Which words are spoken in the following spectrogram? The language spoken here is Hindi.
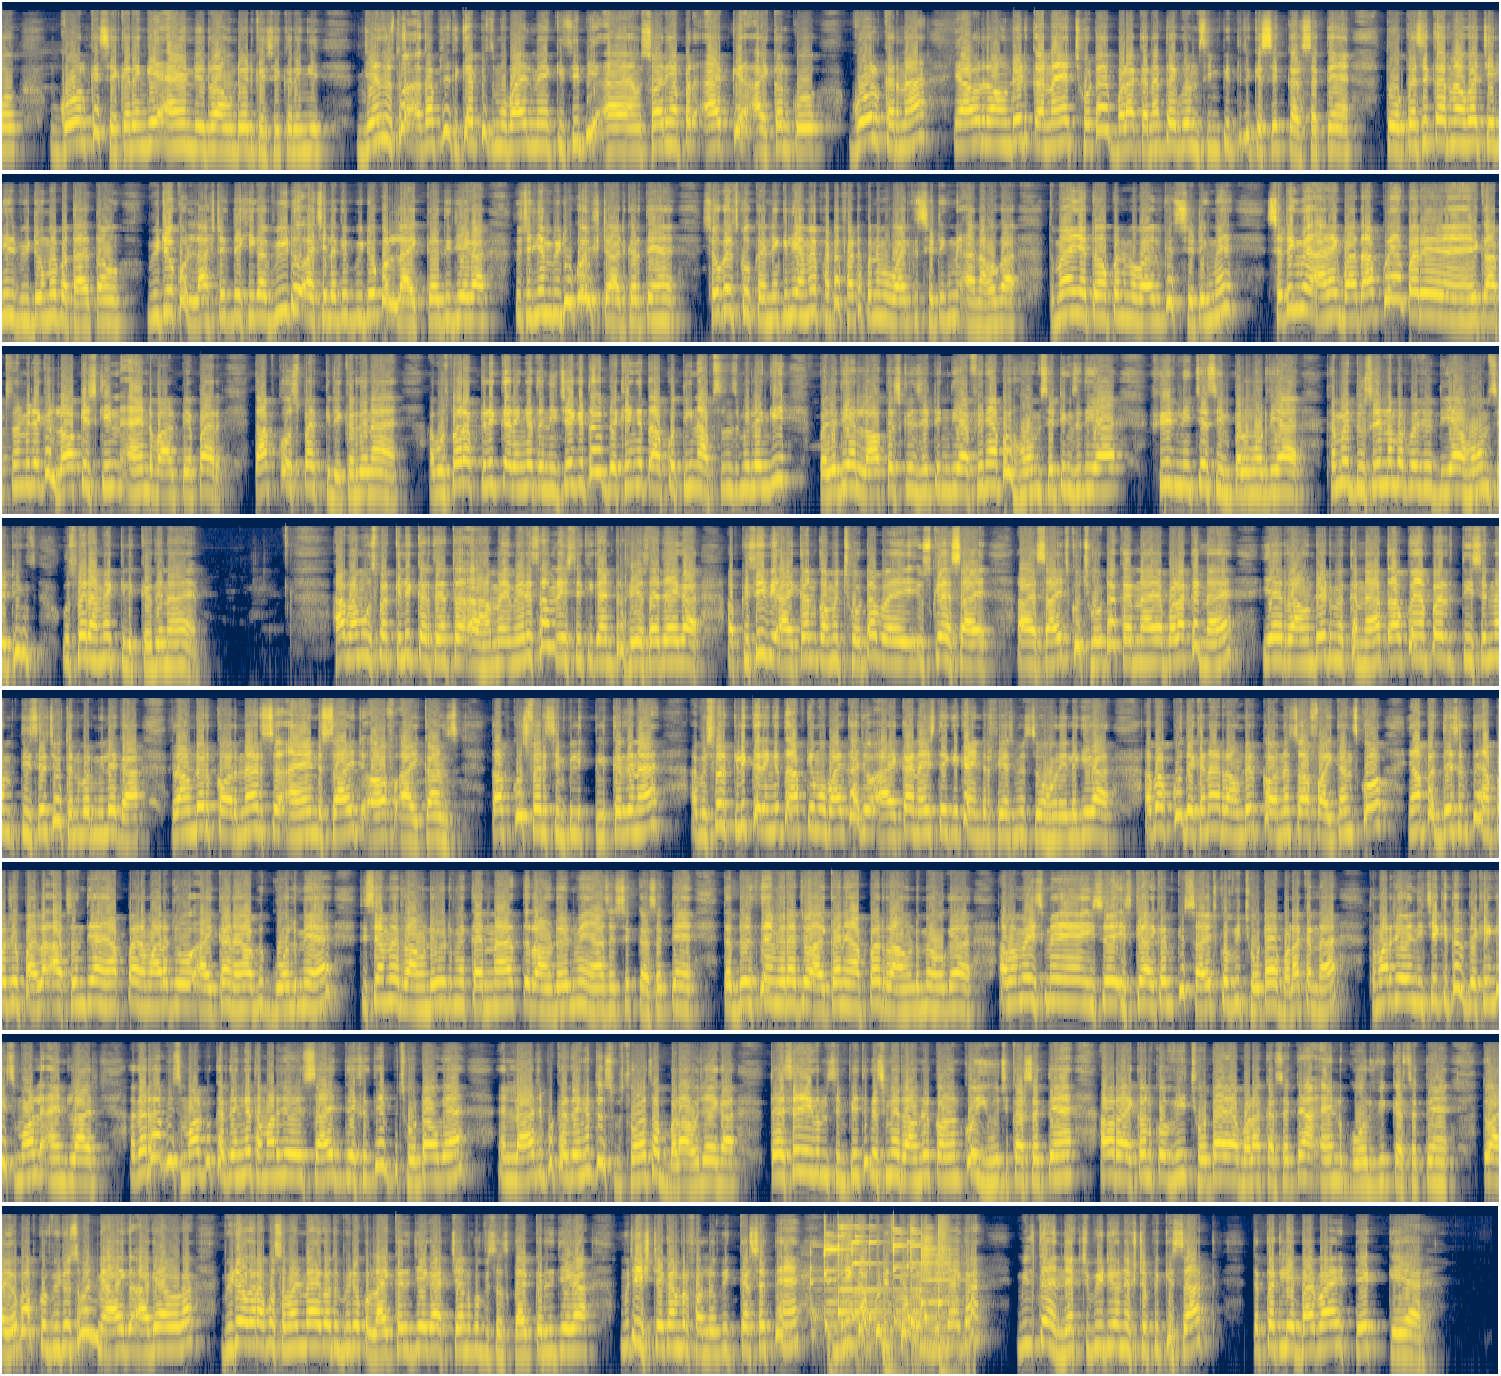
गोल कैसे करेंगे एंड राउंडेड कैसे करेंगे। जी दोस्तों, अगर आप चाहते आप इस मोबाइल में किसी भी सॉरी यहाँ पर ऐप के आइकन को गोल करना या और राउंडेड करना या छोटा या बड़ा करना तो एकदम सिंपल तरीके से कर सकते हैं। तो कैसे करना होगा, चलिए वीडियो में बता देता हूँ। वीडियो को लास्ट तक देखिएगा। वीडियो अच्छी लगे वीडियो को लाइक कर दीजिएगा। तो चलिए हम वीडियो को स्टार्ट करते हैं। सो इसको करने के लिए हमें फटाफट अपने मोबाइल की सेटिंग में आना होगा। तो मैं जाता हूँ अपने मोबाइल के सेटिंग में। सेटिंग में आने के बाद आपको यहाँ पर एक ऑप्शन मिलेगा लॉक स्क्रीन एंड वॉलपेपर तो आपको उस पर क्लिक कर देना है। अब उस पर आप क्लिक करेंगे तो नीचे की तरफ़ देखेंगे तो आपको तीन ऑप्शन मिलेंगी। पहले दिया लॉक स्क्रीन सेटिंग दिया, फिर यहाँ पर होम सेटिंग्स दिया है, फिर नीचे सिंपल मोड दिया है। तो हमें दूसरे नंबर पर जो दिया होम सेटिंग्स उस पर हमें क्लिक कर देना है। अब हम उस पर क्लिक करते हैं तो हमें मेरे सामने इस तरीके का इंटरफेस आ जाएगा। अब किसी भी आइकन को हमें छोटा, उसके साइज़ को छोटा करना है या बड़ा करना है या राउंडेड में करना है तो आपको यहाँ पर तीसरे नंबर तीसरे चौथे नंबर मिलेगा। Rounder corners and size of icons तो आपको उस पर सिंपली क्लिक कर देना है। अब इस पर क्लिक करेंगे तो आपके मोबाइल का जो आइकन है, इस तरीके का इंटरफेस में शो होने लगेगा। अब आपको देखना है राउंडेड कॉर्नर्स ऑफ़ आइकन्स को। यहाँ पर देख सकते हैं, यहाँ पर जो पहला ऑप्शन दिया है, यहाँ पर हमारा जो आइकन है अभी गोल में है। तो इसे हमें राउंडेड में करना है तो राउंडेड में यहाँ से इसे कर सकते हैं। तब देखते हैं, मेरा जो आइकन यहाँ पर राउंड में हो गया अब हमें इसमें इसे, इसके आइकन के साइज़ को भी छोटा या बड़ा करना है। तो हमारा जो है नीचे की तरफ़ देखेंगे स्मॉल एंड लार्ज अगर आप स्मॉल पर कर देंगे तो हमारा जो साइज़ देख सकते हैं, छोटा हो गया है एंड लार्ज पर कर देंगे तो थोड़ा सा बड़ा हो जाएगा। तो ऐसे ही एकदम सिंपल तरीके इसमें राउंडेड कॉर्नर को यूज़ कर सकते हैं और आइकन को भी छोटा या बड़ा कर सकते हैं एंड गोल भी कर सकते हैं। तो आई होप आपको वीडियो समझ में आएगा, आ गया होगा। वीडियो अगर आपको समझ में आएगा तो वीडियो को लाइक कर दीजिएगा चैनल को भी सब्सक्राइब कर दीजिएगा। मुझे इंस्टाग्राम पर फॉलो भी कर सकते हैं। लिंक आपको डिस्क्रिप्शन मिल जाएगा। मिलते हैं नेक्स्ट वीडियो नेक्स्ट टॉपिक के साथ। तब तक लिए बाय बाय टेक केयर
